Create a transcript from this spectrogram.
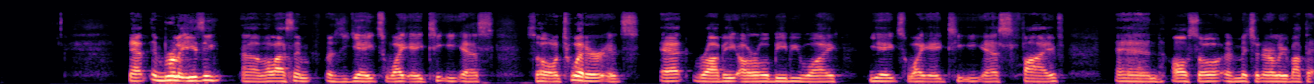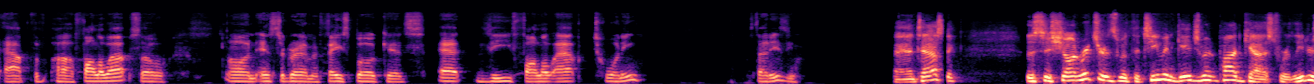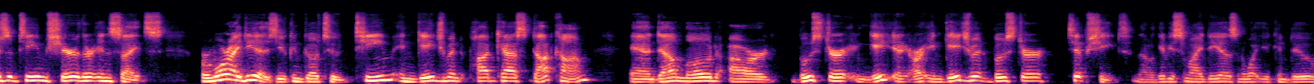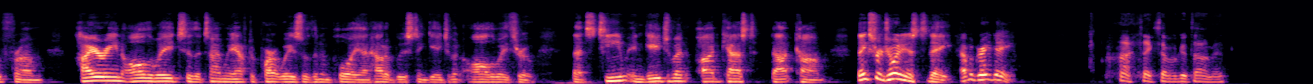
Yeah, and really easy. Uh, my last name is Yates, Y A T E S. So on Twitter, it's at Robby, R O B B Y, Yates, Y A T E S 5. And also, I mentioned earlier about the app, the uh, follow app. So on Instagram and Facebook. It's at the follow app 20. It's that easy. Fantastic. This is Sean Richards with the Team Engagement Podcast, where leaders of teams share their insights. For more ideas, you can go to teamengagementpodcast.com and download our booster engage, our engagement booster tip sheet. That'll give you some ideas on what you can do from hiring all the way to the time we have to part ways with an employee on how to boost engagement all the way through. That's teamengagementpodcast.com. Thanks for joining us today. Have a great day. Thanks. Have a good time, man.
